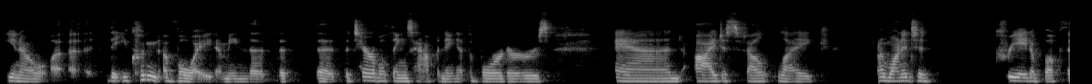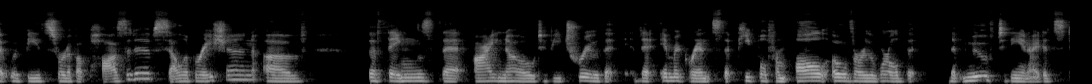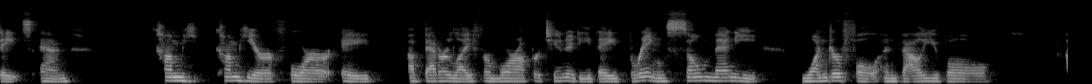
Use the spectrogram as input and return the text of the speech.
you know uh, uh, that you couldn't avoid. I mean the, the the the terrible things happening at the borders, and I just felt like I wanted to create a book that would be sort of a positive celebration of the things that I know to be true that that immigrants that people from all over the world that that move to the United States and come come here for a a better life or more opportunity. They bring so many wonderful and valuable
